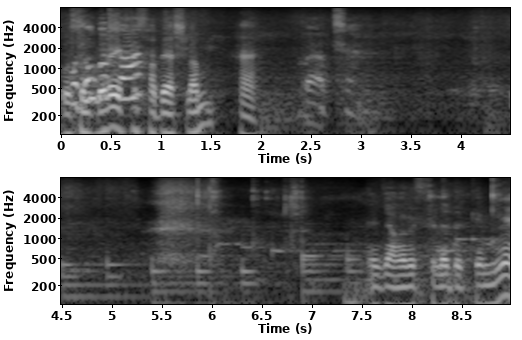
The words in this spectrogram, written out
গোসল করে একটু ছাদে আসলাম হ্যাঁ। আচ্ছা। এই যে আমাদের ছেলেদেরকে নিয়ে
